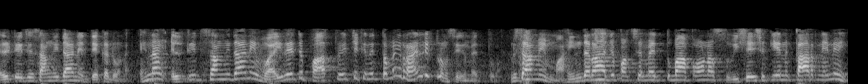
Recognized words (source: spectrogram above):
LTT සංවිධානයේ දෙකට උනා. එහෙනම් LTT සංවිධානයේ වෛරයට පාත්‍ර වෙච්ච කෙනෙක් තමයි රයින් වික්‍රමසිංහ මැතිතුමා. නිසා මේ මහින්ද රාජපක්ෂ මැතිතුමා පවන සුවිශේෂ කියන කාරණේ නෙවෙයි.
